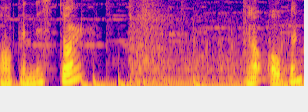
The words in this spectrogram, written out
open this door. No, open.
